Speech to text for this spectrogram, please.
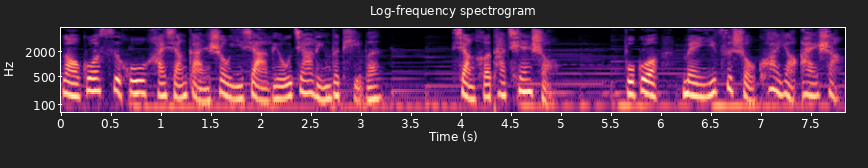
老郭似乎还想感受一下刘嘉玲的体温，想和她牵手。不过每一次手快要挨上，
